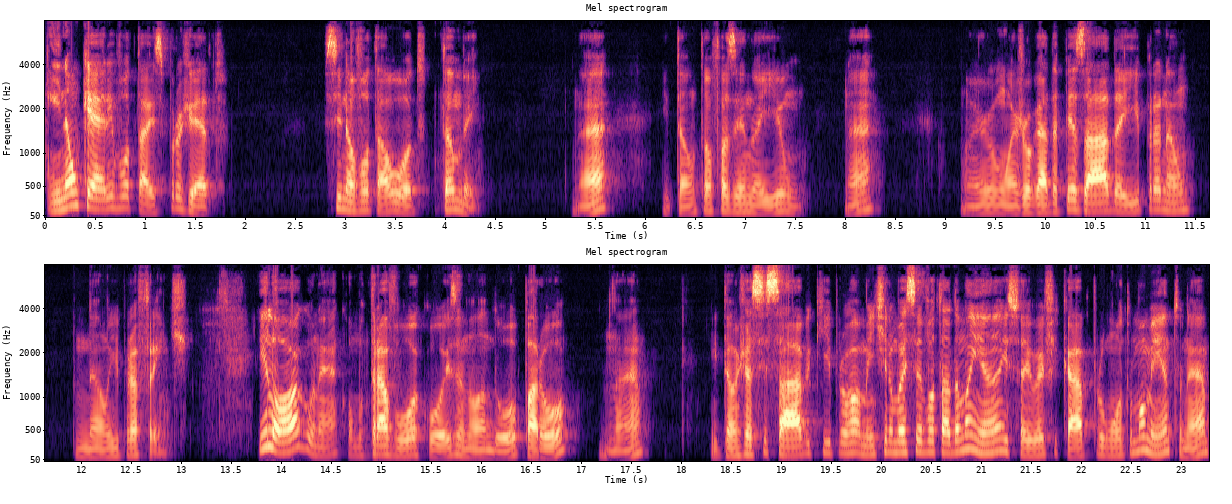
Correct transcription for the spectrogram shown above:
E não querem votar esse projeto se não votar o outro também, né? Então estão fazendo aí um, né, uma jogada pesada aí para não não ir para frente. E logo, né, como travou a coisa, não andou, parou, né? Então já se sabe que provavelmente não vai ser votado amanhã, isso aí vai ficar para um outro momento, né?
